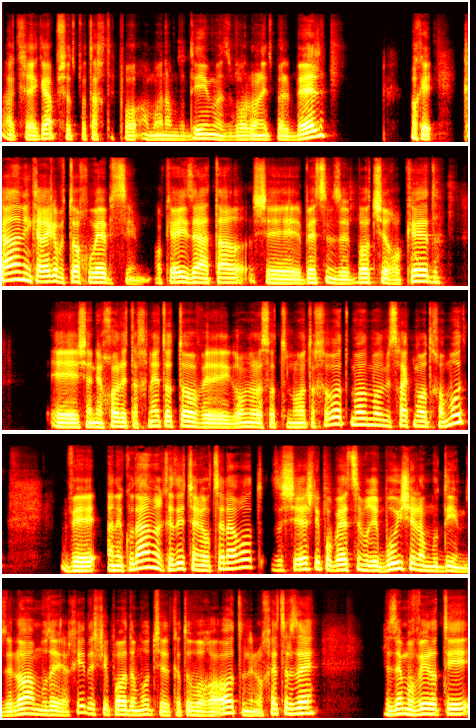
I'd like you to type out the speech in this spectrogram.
רק רגע, פשוט פתחתי פה המון עמודים, אז בואו לא נתבלבל. אוקיי, כאן אני כרגע בתוך וובסים, אוקיי? זה האתר שבעצם זה בוט שרוקד. אה, שאני יכול לתכנת אותו ולגרום לו לעשות תנועות אחרות, מאוד מאוד משחק מאוד חמוד. והנקודה המרכזית שאני רוצה להראות זה שיש לי פה בעצם ריבוי של עמודים, זה לא העמוד היחיד, יש לי פה עוד עמוד שכתוב הוראות, אני לוחץ על זה, וזה מוביל אותי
